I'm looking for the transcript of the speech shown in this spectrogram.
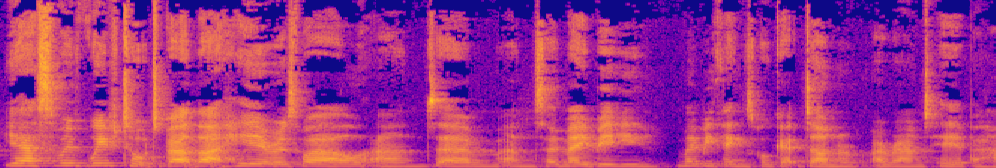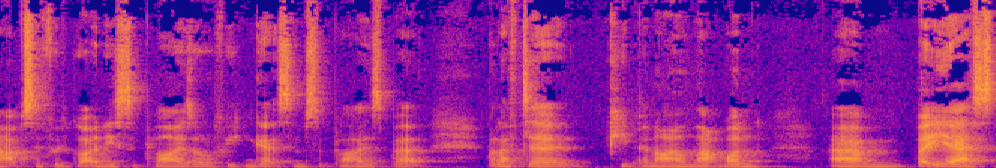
Yes, we've we've talked about that here as well, and um, and so maybe maybe things will get done around here, perhaps if we've got any supplies or if we can get some supplies. But we'll have to keep an eye on that one. Um, but yes,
